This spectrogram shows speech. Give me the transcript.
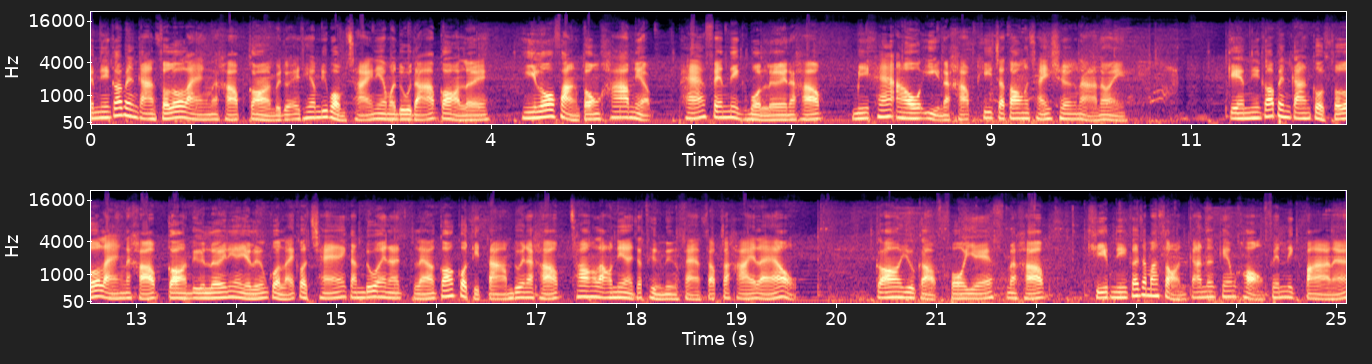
มนี้ก็เป็นการโซโล่แรงนะครับ ก่อนไปดูไอเทมที่ผมใช้เนี่ยมาดูดาร์ฟก่อนเลยฮีโร่ฝั่งตรงข้ามเนี่ยแพ้เฟนิกหมดเลยนะครับ มีแค่เอาอีกนะครับ ที่จะต้องใช้เชิงหนาหน่อย เกมนี้ก็เป็นการกดโซโล่แรงนะครับ ก่อนอื่นเลยเนี่ยอย่าลืมกดไลค์กดแชร์กันด้วยนะ แล้วก็กดติดตามด้วยนะครับ ช่องเราเนี่ยจะถึง 1 0 0 0 0แสนซับสไครต์แล้ว ก็อยู่กับ 4 yes นะครับ คลิปนี้ก็จะมาสอนการเล่นเกมของเฟนิกป่านะ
